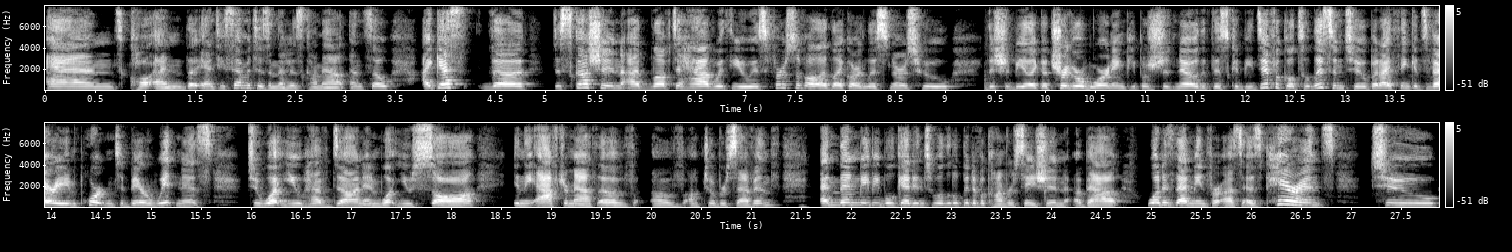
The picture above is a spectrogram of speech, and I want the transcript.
and call and the anti-semitism that has come out and so i guess the discussion i'd love to have with you is first of all i'd like our listeners who this should be like a trigger warning. People should know that this could be difficult to listen to but i think it's very important to bear witness to what you have done and what you saw in the aftermath of of October 7th and then maybe we'll get into a little bit of a conversation about what does that mean for us as parents to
